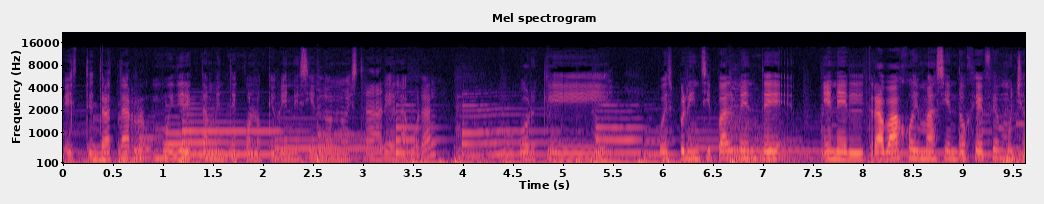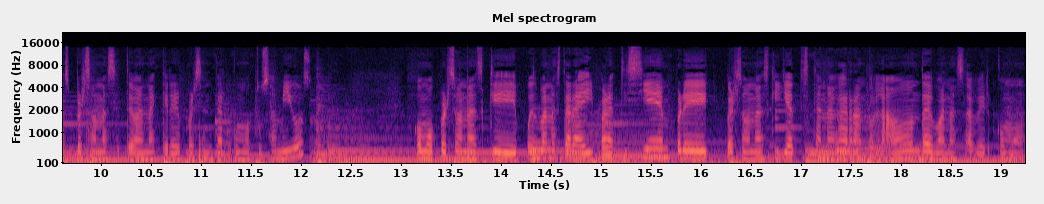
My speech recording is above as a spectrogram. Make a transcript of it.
este, tratar muy directamente con lo que viene siendo nuestra área laboral, porque pues principalmente en el trabajo y más siendo jefe muchas personas se te van a querer presentar como tus amigos, como personas que pues van a estar ahí para ti siempre, personas que ya te están agarrando la onda y van a saber cómo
